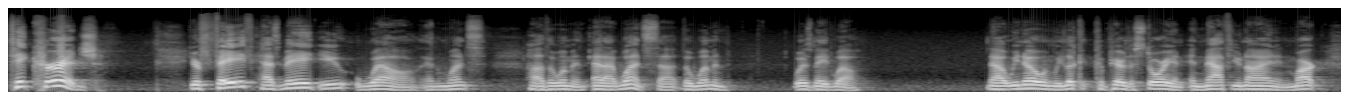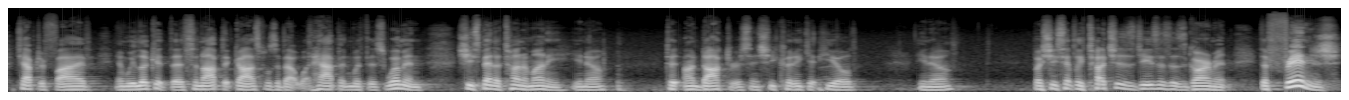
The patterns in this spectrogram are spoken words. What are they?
take courage. Your faith has made you well. And once uh, the woman, and at once uh, the woman was made well. Now we know when we look at, compare the story in, in Matthew 9 and Mark chapter 5, and we look at the synoptic gospels about what happened with this woman, she spent a ton of money, you know, to, on doctors, and she couldn't get healed, you know. But she simply touches Jesus' garment, the fringe,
